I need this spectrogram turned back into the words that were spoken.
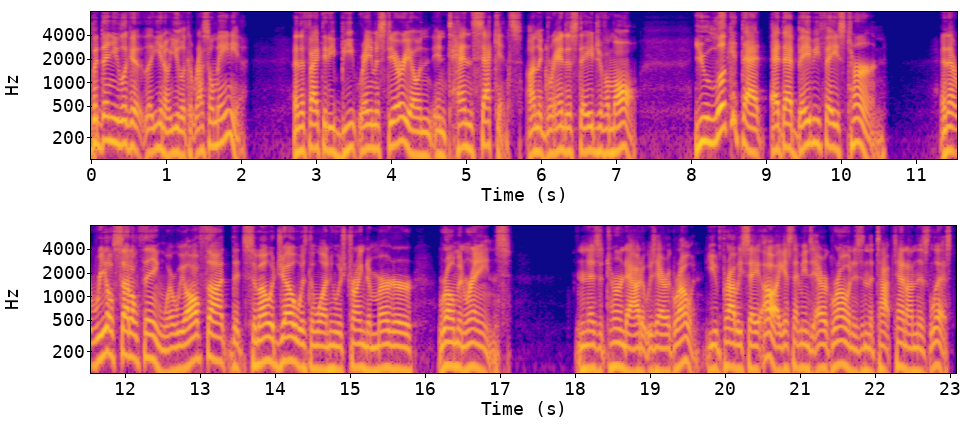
but then you look at you know you look at WrestleMania, and the fact that he beat Rey Mysterio in, in ten seconds on the grandest stage of them all. You look at that at that babyface turn, and that real subtle thing where we all thought that Samoa Joe was the one who was trying to murder Roman Reigns. And as it turned out, it was Eric Rowan. You'd probably say, oh, I guess that means Eric Rowan is in the top 10 on this list.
